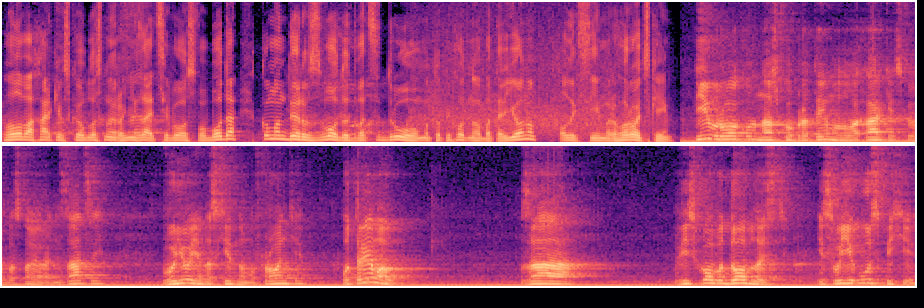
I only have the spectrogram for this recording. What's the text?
голова Харківської обласної організації ВО Свобода, командир взводу 22-го мотопіхотного батальйону Олексій Миргородський. Півроку наш побратим, голова Харківської обласної організації, воює на Східному фронті, отримав за військову доблесть і свої успіхи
